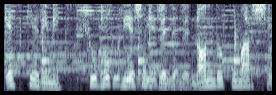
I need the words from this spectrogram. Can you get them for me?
SK remix Shubho creation present Nanda Kumar সে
